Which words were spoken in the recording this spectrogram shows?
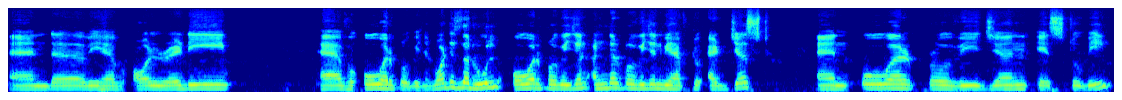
and uh, we have already have over provision. What is the rule? Over provision, under provision, we have to adjust and over provision is to be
